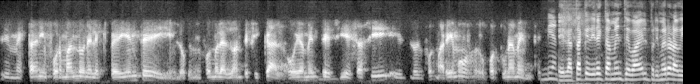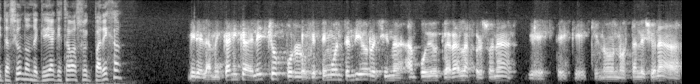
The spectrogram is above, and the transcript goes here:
me están informando en el expediente y lo que me informa el ayudante fiscal. Obviamente, si es así, lo informaremos oportunamente. ¿El ataque directamente va él primero a la habitación donde creía que estaba su expareja? Mire, la mecánica del hecho, por lo que tengo entendido, recién han podido declarar las personas este, que, que no, no están lesionadas,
